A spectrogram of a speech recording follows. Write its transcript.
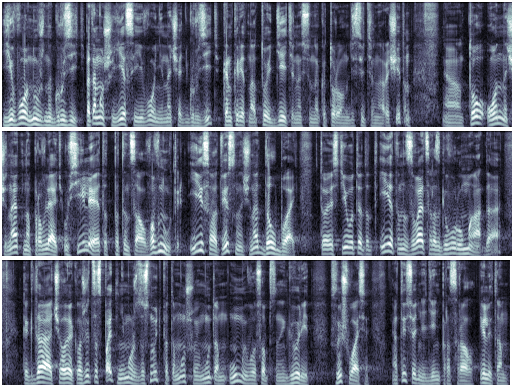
его нужно грузить, потому что если его не начать грузить, конкретно той деятельностью, на которую он действительно рассчитан, э, то он начинает направлять усилия, этот потенциал вовнутрь, и, соответственно, начинает долбать. То есть и вот этот, и это называется разговор ума, да, когда человек ложится спать, не может заснуть, потому что ему там ум его собственный говорит, слышь, Вася, а ты сегодня день просрал, или там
